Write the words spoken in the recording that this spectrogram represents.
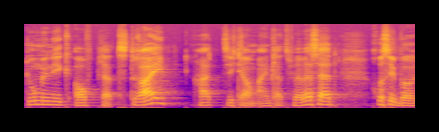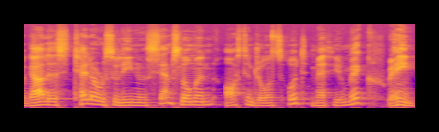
Dominik auf Platz 3, hat sich da um einen Platz verbessert. José Borregales, Taylor Russolino, Sam Sloman, Austin Jones und Matthew McCrane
